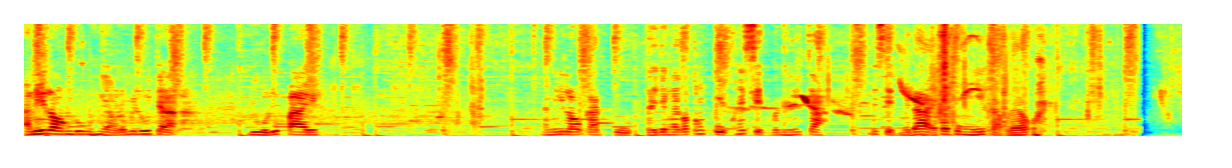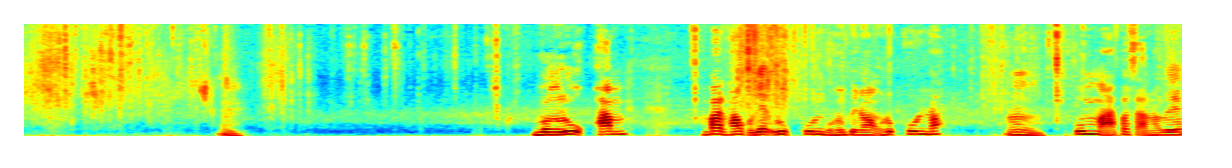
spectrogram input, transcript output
อันนี้ลองดูเหี่ยวแล้วไม่รู้จะอยู่หรือไป อันนี้เราการปลูก แต่ยังไงก็ต้องปลูกให้เสร็จวันนี้จ้ะ ไม่เสร็จไม่ได้เพราะพรุ่งนี้กลับแล้ว อืมเมืองลูกพัมบ้านเขาก็เรียกลูกพุ่นบุญพี่น้อง ลูกพุ่นเนาะ อืมพุ่มหมาภาษาเราเลย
